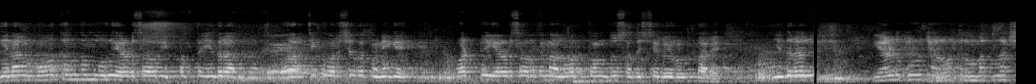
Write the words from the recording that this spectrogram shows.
ದಿನಾಂಕ ಮೂವತ್ತೊಂದು ಮೂರು ಎರಡು ಸಾವಿರದ ಇಪ್ಪತ್ತೈದರ ಆರ್ಥಿಕ ವರ್ಷದ ಕೊನೆಗೆ ಒಟ್ಟು ಎರಡು ಸಾವಿರದ ನಲವತ್ತೊಂದು ಸದಸ್ಯರಿರುತ್ತಾರೆ ಇದರಲ್ಲಿ ಎರಡು ಕೋಟಿ ಅರವತ್ತೊಂಬತ್ತು ಲಕ್ಷ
